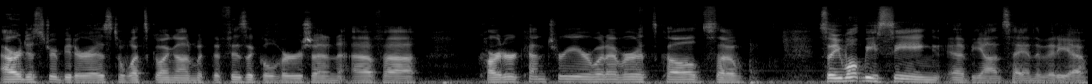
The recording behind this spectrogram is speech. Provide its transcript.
our distributor as to what's going on with the physical version of uh, Carter Country or whatever it's called. So so you won't be seeing uh, Beyonce in the video.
